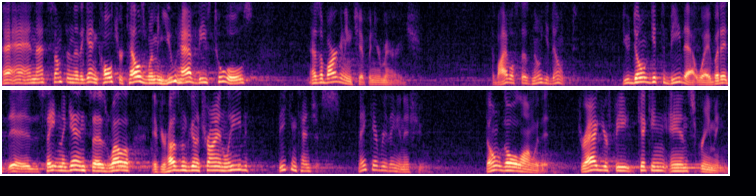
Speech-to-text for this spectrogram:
And that's something that, again, culture tells women you have these tools as a bargaining chip in your marriage. The Bible says, no, you don't. You don't get to be that way. But it, it, Satan, again, says, well, if your husband's going to try and lead, be contentious. Make everything an issue. Don't go along with it. Drag your feet, kicking and screaming.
